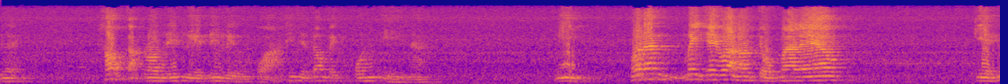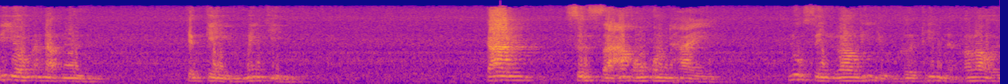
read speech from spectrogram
เรื่อยๆเท่ากับเราได้เรียนได้เร็วกว่า ที่จะต้องไปค้นเองนะนี่เพราะฉะนั้นไม่ใช่ว่าเราจบมาแล้ว เกียรตินิยมอันดับหนึ่งจะเก่งไม่จริง การศึกษาของคนไทย ลูกศิษย์เราที่อยู่ Curtin เนี่ยเขาเล่าให้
